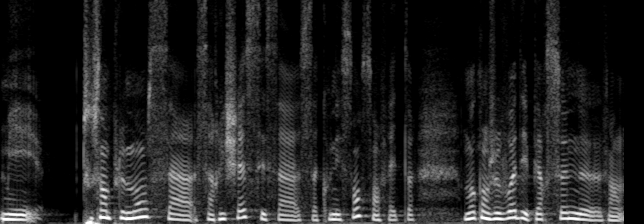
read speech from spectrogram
mais tout simplement sa, richesse et sa, sa connaissance en fait. Moi, quand je vois des personnes, enfin,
